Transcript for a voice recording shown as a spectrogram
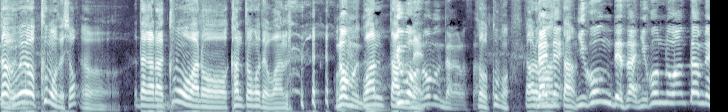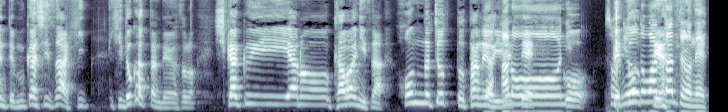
ら上は雲でしょ？うん。だから雲はあの広東語でワン。飲むんだワンタン麺。雲飲むんだからさ。そう雲。だから大ワンタン。体日本でさ日本のワンタン麺って昔さひひどかったんだよ。その四角いあの皮にさほんのちょっと種を入れていやあのーこうそう日本のワンタンンっていうのはね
